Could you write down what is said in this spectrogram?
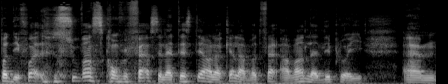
pas des fois, souvent, ce qu'on veut faire, c'est la tester en local avant de, la déployer. Euh,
